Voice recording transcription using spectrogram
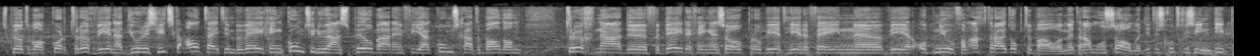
Speelt de bal kort terug, weer naar Djuricic. Altijd in beweging, continu aanspeelbaar. En via Koems gaat de bal dan terug naar de verdediging. En zo probeert Heerenveen uh, weer opnieuw van achteruit op te bouwen met Ramon Somer. Dit is goed gezien, diep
